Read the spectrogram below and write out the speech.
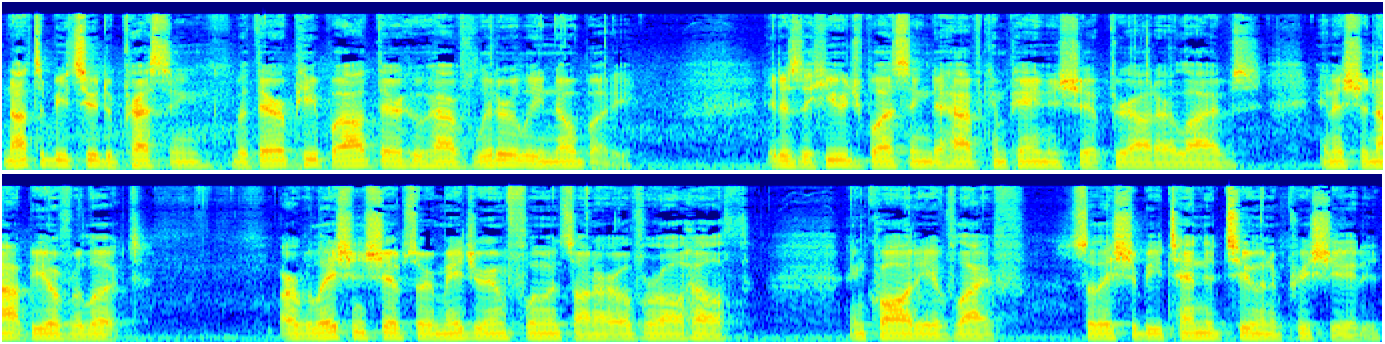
Not to be too depressing, but there are people out there who have literally nobody. It is a huge blessing to have companionship throughout our lives, and it should not be overlooked. Our relationships are a major influence on our overall health and quality of life, so they should be tended to and appreciated.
